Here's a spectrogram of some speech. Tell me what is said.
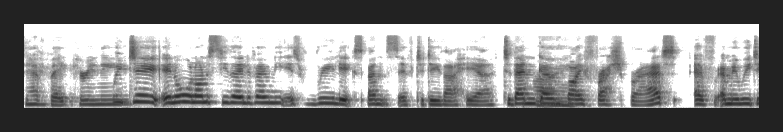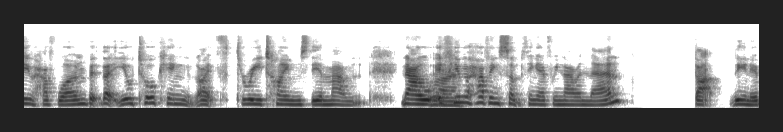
do you have bakery needs? We do. In all honesty, though, Lovoni, it's really expensive to do that here. To then go and buy fresh bread. Every, I mean, we do have one, but that you're talking like three times the amount. Now, right. if you were having something every now and then, that you know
